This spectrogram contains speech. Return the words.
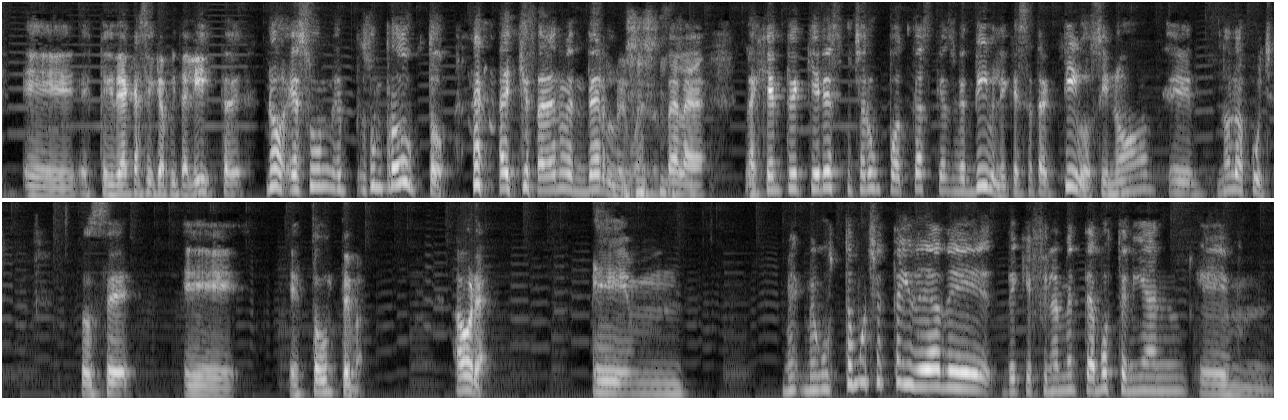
eh, esta idea casi capitalista. No, es un, es un producto, hay que saber venderlo igual. O sea, la, gente quiere escuchar un podcast que es vendible, que es atractivo, si no, eh, no lo escucha. Entonces, eh, es todo un tema. Ahora, em, me, me, gusta mucho esta idea de, de que finalmente ambos tenían em,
